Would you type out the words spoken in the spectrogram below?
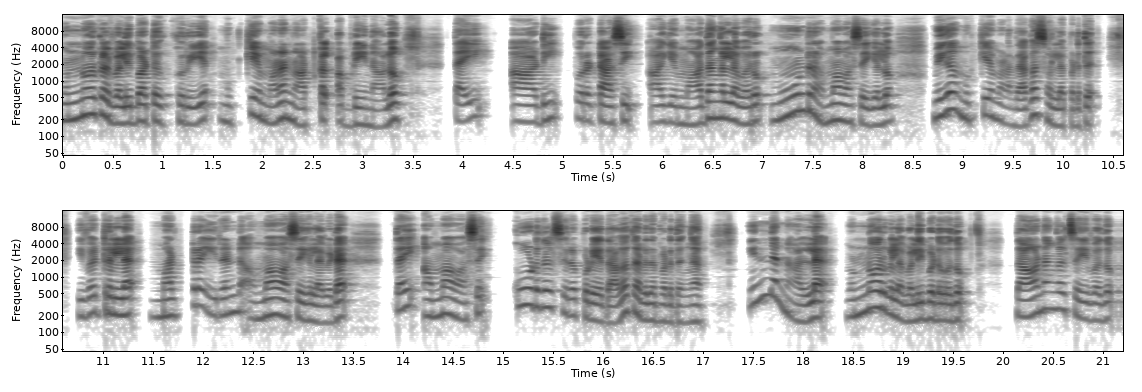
முன்னோர்கள் வழிபாட்டுக்குரிய முக்கியமான நாட்கள் அப்படின்னாலும் தை ஆடி புரட்டாசி ஆகிய மாதங்களில் வரும் மூன்று அமாவாசைகளும் மிக முக்கியமானதாக சொல்லப்படுது. இவற்றில் மற்ற இரண்டு அமாவாசைகளை விட தை அமாவாசை கூடுதல் சிறப்புடையதாக கருதப்படுதுங்க. இந்த நாளில் முன்னோர்களை வழிபடுவதும் தானங்கள் செய்வதும்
